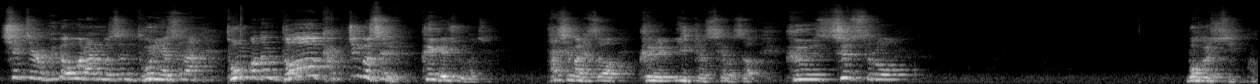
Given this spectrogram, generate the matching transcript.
실제로 그가 원하는 것은 돈이었으나 돈보다 더 값진 것을 그에게 주는 거죠. 다시 말해서 그를 일으켜 세워서 그 스스로 먹을 수 있고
